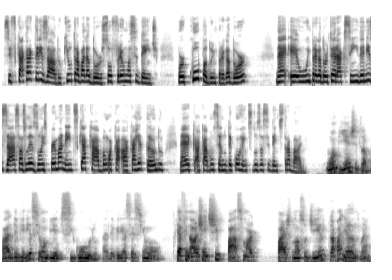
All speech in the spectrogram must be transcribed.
se ficar caracterizado que o trabalhador sofreu um acidente por culpa do empregador, né, o empregador terá que se indenizar essas lesões permanentes que acabam acarretando, né, acabam sendo decorrentes dos acidentes de trabalho o ambiente de trabalho deveria ser um ambiente seguro, né? deveria ser assim um... Porque afinal a gente passa a maior parte do nosso dia trabalhando, né?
